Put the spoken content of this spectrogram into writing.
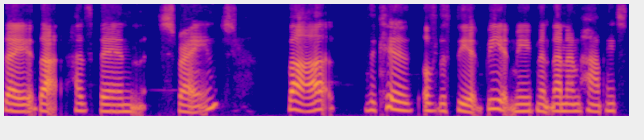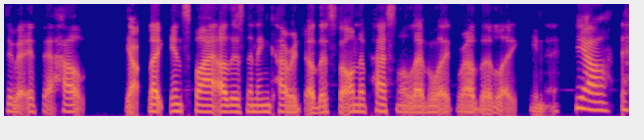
so that has been strange. But because of the see it be it movement, then I'm happy to do it if it helps yeah, like inspire others and encourage others. But on a personal level, like rather like, you know. Yeah.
